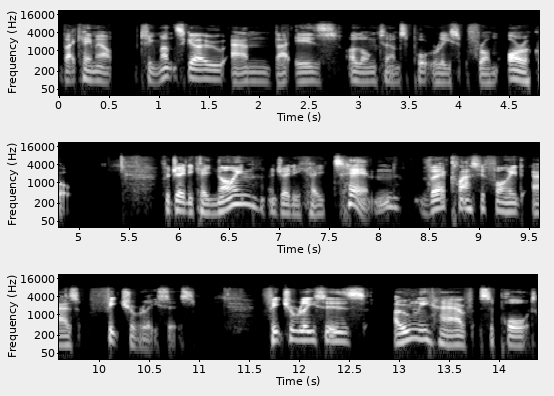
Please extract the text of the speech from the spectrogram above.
That came out two months ago, and that is a long-term support release from Oracle. For JDK 9 and JDK 10, they're classified as feature releases. Feature releases only have support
